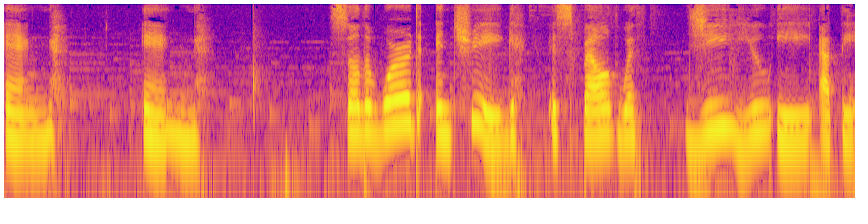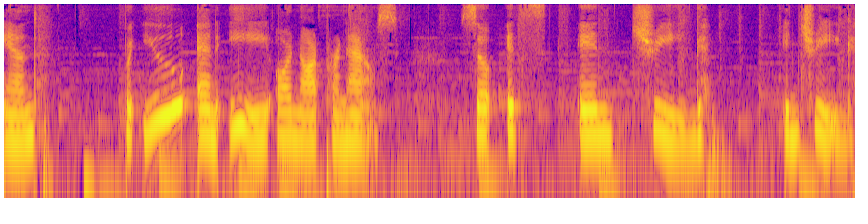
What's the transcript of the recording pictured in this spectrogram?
ing, ing. So the word intrigue is spelled with G U E at the end, but U and E are not pronounced. So it's intrigue, intrigue.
